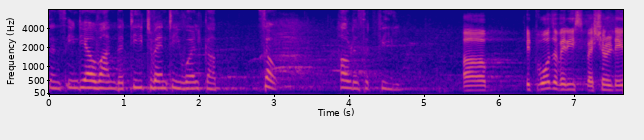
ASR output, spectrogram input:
since India won the T20 World Cup. So, how does it feel? Uh, it was a very special day.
